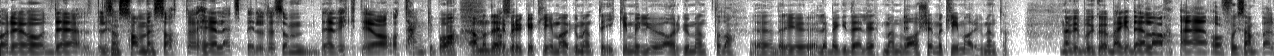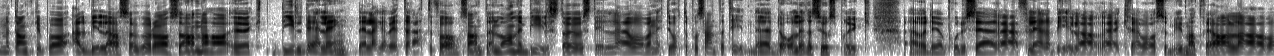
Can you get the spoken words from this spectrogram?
og Det er jo det liksom sammensatte helhetsbildet som det er viktig å, å tenke på. Ja, men Dere altså, bruker klimaargumentet, ikke miljøargumentet. da, eller begge deler. Men hva skjer med klimaargumentet? Nei, Vi bruker jo begge deler. Eh, og for Med tanke på elbiler så går det også an å ha økt bildeling. Det legger vi til rette for. Sant? En vanlig bil står jo stille over 98% av tiden. Det er dårlig ressursbruk. Eh, og Det å produsere flere biler eh, krever også mye materialer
